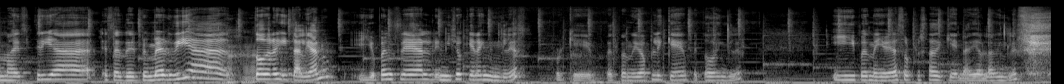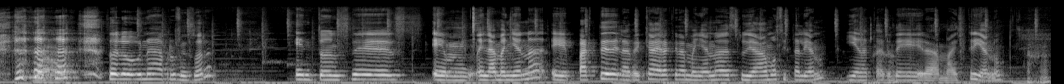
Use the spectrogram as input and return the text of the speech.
maestría, o sea, del primer día Ajá. todo era en italiano y yo pensé al inicio que era en inglés porque pues cuando yo apliqué fue todo en inglés y pues me llevé la sorpresa de que nadie hablaba inglés, Wow. solo una profesora. Entonces, em, en la mañana, eh, parte de la beca era que en la mañana estudiábamos italiano y en la tarde era maestría, ¿no? Ajá.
